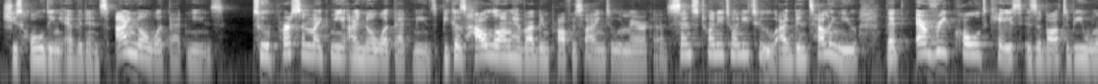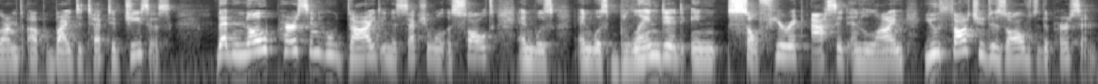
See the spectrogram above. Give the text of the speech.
She's holding evidence. I know what that means To a person like me, I know what that means because how long have I been prophesying to America? Since 2022, I've been telling you that every cold case is about to be warmed up by Detective Jesus. That no person who died in a sexual assault and was and was blended in sulfuric acid and lime, you thought you dissolved the person.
